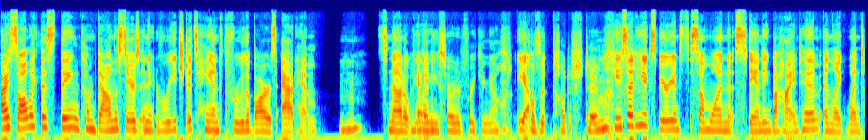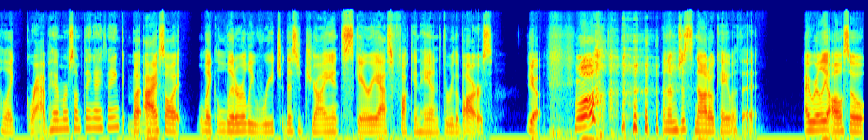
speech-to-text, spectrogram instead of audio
I saw like this thing come down the stairs and it reached its hand through the bars at him. Mm-hmm. It's not okay. And then he started freaking out yeah. because it touched him. He said he experienced someone standing behind him and like went to like grab him or something, I think. But Mhm. I saw it like literally reach this giant, scary ass fucking hand through the bars. Yeah. And I'm just not okay with it. I really also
